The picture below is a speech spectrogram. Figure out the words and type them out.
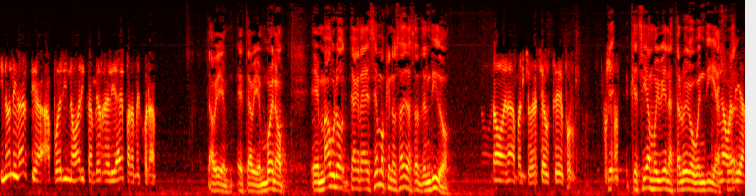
y no negarse a poder innovar y cambiar realidades para mejorar. Está bien, está bien. Bueno, eh, Mauro, te agradecemos que nos hayas atendido. No, de nada, Pancho, gracias a ustedes por... que, que, sigas muy bien, hasta luego, buen día. buen día.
